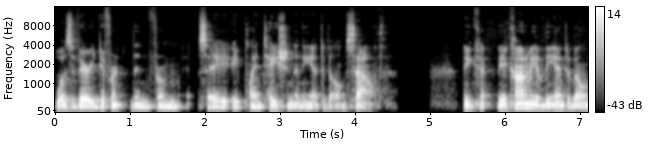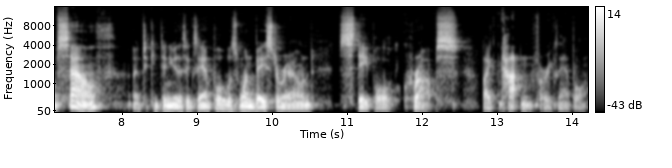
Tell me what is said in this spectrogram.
was very different than from, say, a plantation in the antebellum South. The, the economy of the antebellum South, uh, to continue this example, was one based around staple crops, like cotton, for example.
